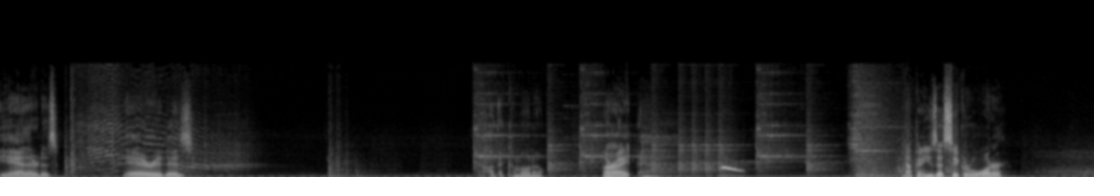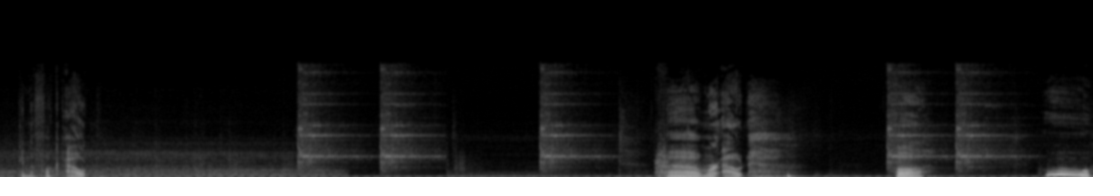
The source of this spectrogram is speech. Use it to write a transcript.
Yeah, there it is. There it is. God, that kimono. Alright. Not gonna use that sacred water. Getting the fuck out. Oh, we're out. Oh. Woo.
